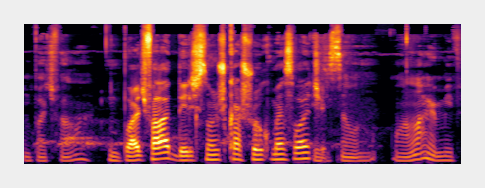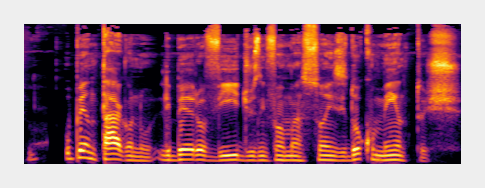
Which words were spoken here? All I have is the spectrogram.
Não pode falar? Não pode falar deles, senão os cachorros começam a latir. Eles são um alarme, viu? O Pentágono liberou vídeos, informações e documentos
